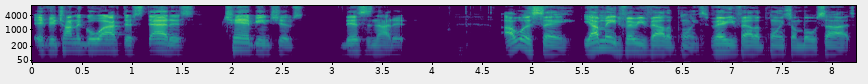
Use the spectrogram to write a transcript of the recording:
if you're trying to go after status, championships, this is not it. I would say y'all made very valid points, very valid points on both sides.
